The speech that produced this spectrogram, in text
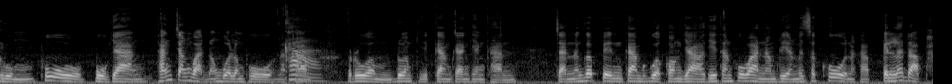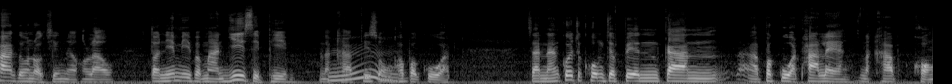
กลุ่มผู้ปลูกยางทั้งจังหวัดหนองบัวลำพูนะครับค่ะร่วมร่วมกิจกรรมการแข่งขัน จากนั้นก็เป็นการประกวดกองยาวที่ท่านผู้ว่านำเรียนเมื่อสักครู่นะครับเป็นระดับภาคตะวันออกเฉียงเหนือของเรา ตอนนี้มีประมาณ 20 ทีมนะครับอืมที่ส่งเข้าประกวด จากนั้นก็จะคงจะเป็นการอ่าประกวดพาแรงนะครับของ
